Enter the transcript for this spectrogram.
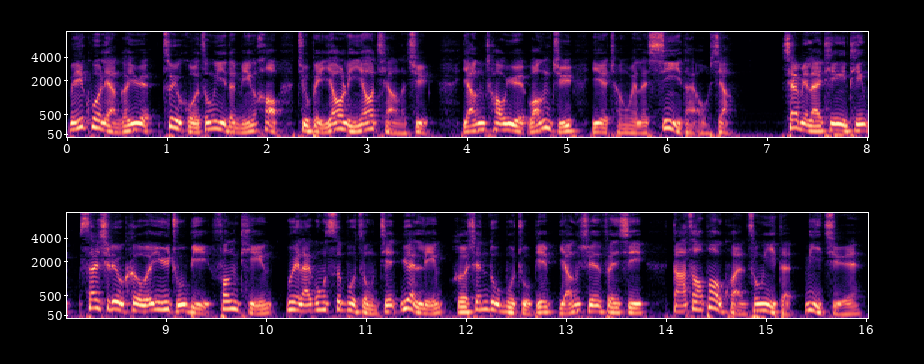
没过两个月，最火综艺的名号就被幺零幺抢了去，杨超越、王菊也成为了新一代偶像。下面来听一听三十六氪文娱主笔方婷、未来公司部总监苑玲和深度部主编杨轩分析。打造爆款综艺的秘诀，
